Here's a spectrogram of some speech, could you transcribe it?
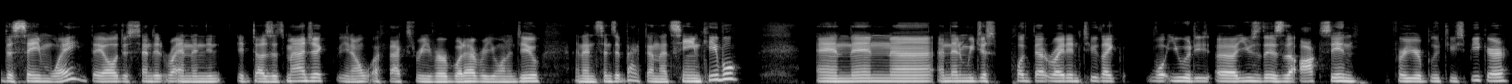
the same way. They all just send it right, and then it does its magic, you know, effects, reverb, whatever you want to do, and then sends it back down that same cable. And then uh, and then we just plug that right into like what you would uh, use as the aux in for your Bluetooth speaker,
